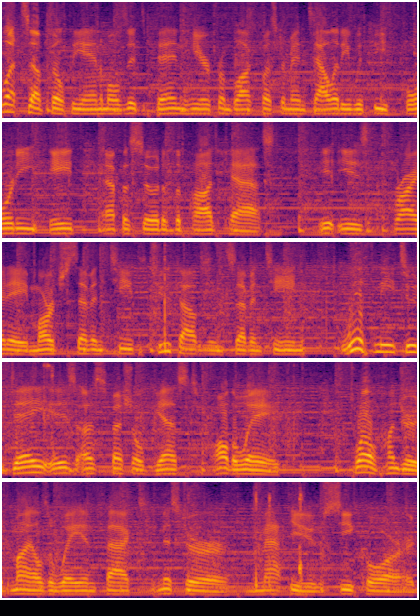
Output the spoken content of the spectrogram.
What's up, filthy animals? It's Ben here from Blockbuster Mentality with the 48th episode of the podcast. It is Friday, March 17th, 2017. With me today is a special guest, all the way 1,200 miles away, in fact, Mr. Matthew Secord.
